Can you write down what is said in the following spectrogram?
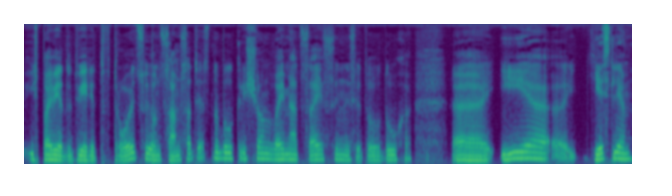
исповедует, верит в Троицу, и он сам, соответственно, был крещен во имя Отца и Сына и Святого Духа. Э, и э, если,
